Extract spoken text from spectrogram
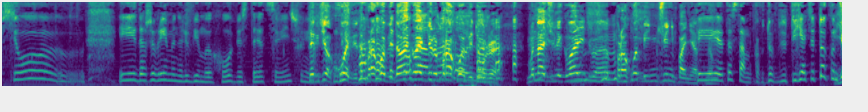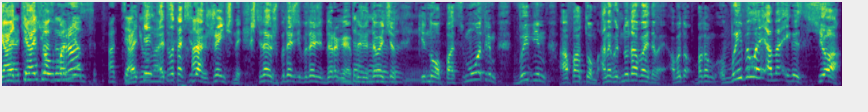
все, и даже время на любимое хобби остается меньше. Так меньше. где хобби? Ты про хобби. Давай Да, говорить уже про хобби тоже. Мы начали говорить э, про хобби, и ничего не понятно. Ты это сам как? да, да, Я тебе только Я оттягивал момент. Раз, а это вот так всегда А, женщины. Всегда говоришь, подожди, подожди, дорогая, Да, подожди, да, давай да, сейчас да. кино посмотрим, выпьем, а потом. Она говорит, ну давай, давай. А потом, потом выпила, и она и говорит, все,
